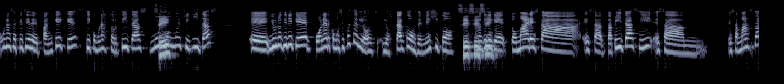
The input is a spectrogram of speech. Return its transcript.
unas especies de panqueques, ¿sí? como unas tortitas muy, muy, muy finitas. y uno tiene que poner, como si fuesen los, los tacos de México, sí, sí, uno tiene que tomar esa, esa tapita, ¿sí? esa, mm, esa masa.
